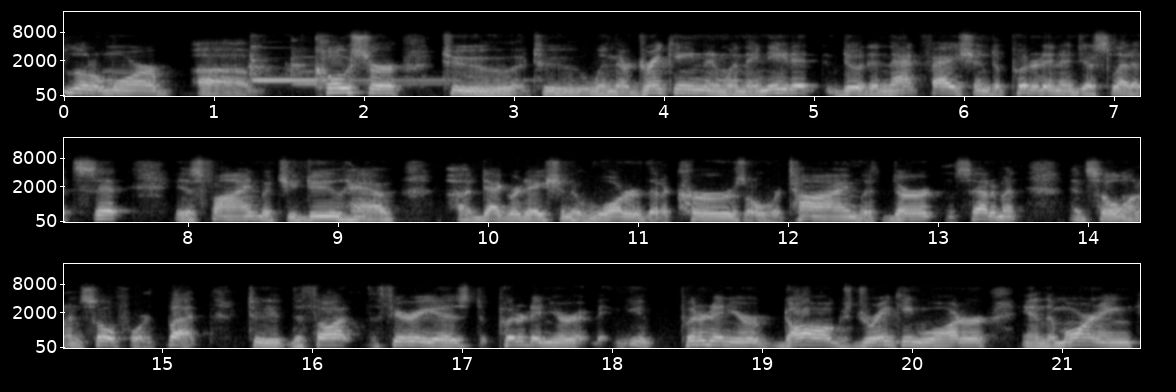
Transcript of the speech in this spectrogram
little more. Uh, closer to to when they're drinking and when they need it. Do it in that fashion. To put it in and just let it sit is fine but you do have a degradation of water that occurs over time with dirt and sediment and so on and so forth. But to the thought the theory is to put it in your you put it in your dog's drinking water in the morning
